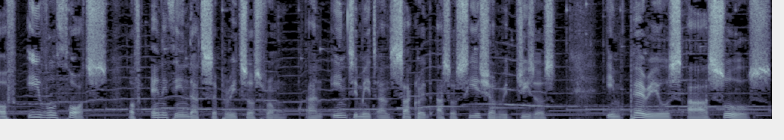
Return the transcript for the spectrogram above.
of evil thoughts, of anything that separates us from an intimate and sacred association with Jesus imperils our souls.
